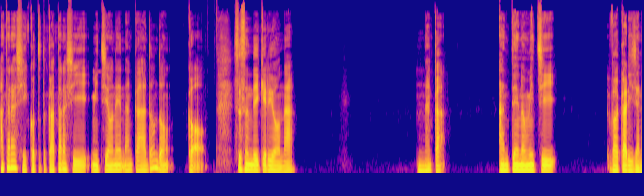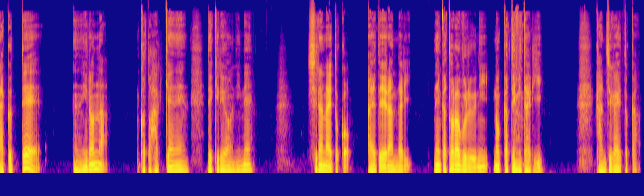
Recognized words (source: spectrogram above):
う、新しいこととか新しい道をね、なんかどんどんこう、進んでいけるような、なんか、安定の道ばかりじゃなくって、うん、いろんなこと発見できるようにね、知らないとこ、あえて選んだり、なんかトラブルに乗っかってみたり、勘違いとか、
